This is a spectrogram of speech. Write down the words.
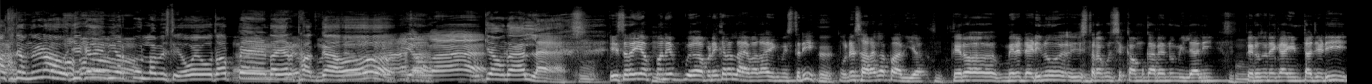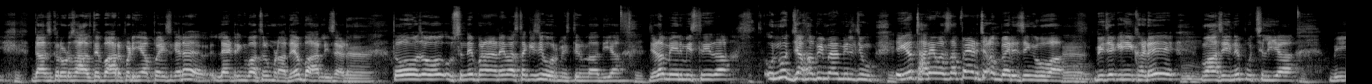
ਮੱਥਦੇ ਹੁੰਦੇ ਨੇ ਨਾ ਉਹ ਜੇ ਕਹਿੰਦੇ ਵੀ ਯਾਰ ਭੋਲਾ ਮਿਸਤਰੀ ਓਏ ਉਹ ਤਾਂ ਭੈਣ ਦਾ ਯਾਰ ਠੱਗ ਆ ਉਹ। ਕੀ ਆਉਂਦਾ ਕੀ ਆਉਂਦਾ ਲੈ। ਇਸ ਤਰ੍ਹਾਂ ਹੀ ਆਪਾਂ ਨੇ ਆਪਣੇ ਘਰ ਲਾਇਆ ਵਾ ਇੱਕ ਮਿਸਤਰੀ ਉਹਨੇ ਸਾਰਾ ਘਰ ਪਾ ਦਿਆ। ਫਿਰ ਮੇਰੇ ਡੈਡੀ ਨੂੰ ਇਸ ਤਰ੍ਹਾਂ ਕੁਝ ਕੰਮ ਕਰਨ ਨੂੰ ਮਿਲਿਆ ਨਹੀਂ। ਫਿਰ ਉਹਨੇ ਕਿਹਾ ਇੰਟਾ ਜਿਹੜੀ 10 ਕਰੋੜ ਸਾਲ ਤੇ ਬਾਹਰ ਪੜੀ ਆਪਾਂ ਇਸ ਕਹਿੰਦਾ ਲੈਟਰਿੰਗ ਬਾਥਰੂਮ ਬਣਾ ਦਿਆ ਬਾਹਰਲੀ ਸਾਈਡ ਤੋਂ ਉਸਨੇ ਬਣਾਉਣੇ ਵਾਸਤੇ ਕਿਸੇ ਹੋਰ ਮਿਸਤਰੀ ਨੂੰ ਲਾ ਦਿਆ ਜਿਹੜਾ ਮੇਨ ਮਿਸਤਰੀ ਦਾ ਉਹਨੂੰ ਜਹਾਂ ਵੀ ਮੈਂ ਮਿਲ ਜੂ ਇਹ ਤਾਂ ਥਾਰੇ ਵਾਸਤੇ ਭੈਣ ਚ एम्बैरेसिंग हुआ भी जे कहीं खड़े वहां से ने पूछ लिया भी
